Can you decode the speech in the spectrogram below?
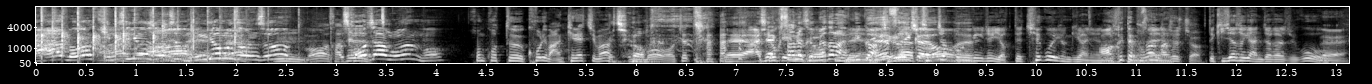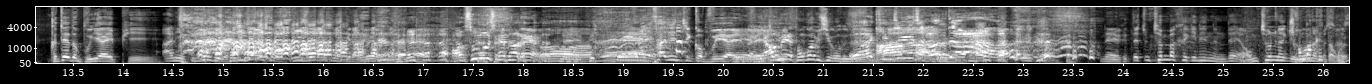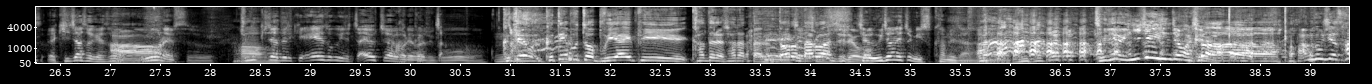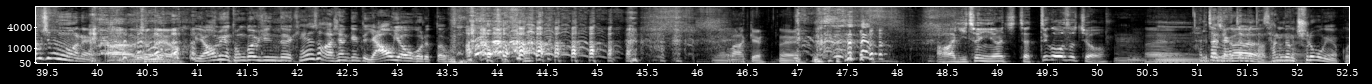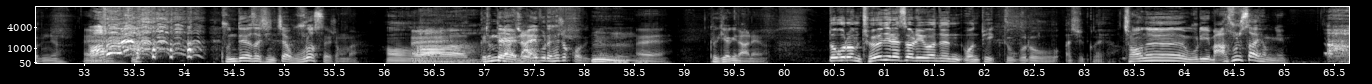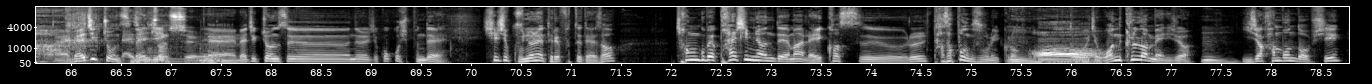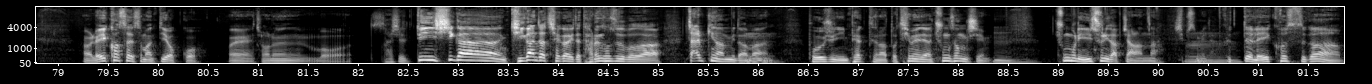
야, 뭐 김승현 아, 선수, 네. 문경훈 선수, 뭐 사실 서장훈 뭐 홈코트 콜이 많긴 했지만 그렇죠. 뭐 어쨌든 네, 아시아 역사는. 금메달 네. 아닙니까? 네. 제가 직접 본 네. 경기 역대 최고의 경기가 아니었나요? 아 그때 부산 네. 가셨죠? 그때 기자석에 앉아가지고 네. 그때도 VIP. 아니 기자석 기자석 기자석이라고요. 아 23살에 그때 사진 찍고 VIP. 야오밍의 동갑이시거든요. 야, 김승현 잘한다. 네 그때 좀 천박하긴 했는데 엄청나게 천박했다고요? 네, 기자석에서 아. 응원했어요. 중국 기자들이 계속 이제 짜요짜요 거려가지고 그때 그때부터 VIP 카드를 찾았다는 따로 따로 앉으려고. 제가 의전에 좀 익숙합니다. 드디어 이제 인정하시네. 방송 시간 30분 만에. 아, 좋네요. 야오밍의 동갑이신데 계속 아시안 게임 때 야오 야오 거렸다고. 그만할게요. 네. 아, 2002년 진짜 뜨거웠었죠. 네, 음. 한 그때 장면 한 장면 제가 다 상병 생각나요. 7호봉이었거든요. 네. 군대에서 진짜 울었어요 정말. 어. 네. 아, 그때 나죠. 라이브로 해줬거든요. 음. 네. 그 기억이 나네요. 또 그럼 조현일 해설위원은 원픽 누구로 하실 거예요? 저는 우리 마술사 형님. 네, 매직 존슨. 매직 존슨. 네, 매직 존슨을 이제 꼽고 싶은데 79년에 드래프트 돼서 1980년대만 레이커스를 다섯 번 우승으로 이끌었고 또 이제 one club man이죠. 음. 이적 한 번도 없이 어, 레이커스에서만 뛰었고 예, 저는 뭐 사실 뛴 시간 기간 자체가 이제 다른 선수들보다 짧긴 합니다만 보여준 임팩트나 또 팀에 대한 충성심 음. 충분히 1순위답지 않았나 싶습니다. 그때 레이커스가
